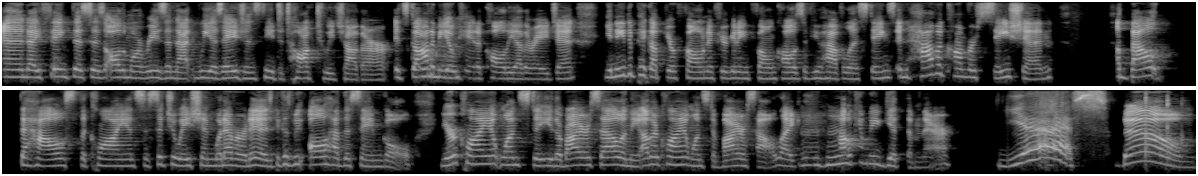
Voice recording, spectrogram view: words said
And I think this is all the more reason that we as agents need to talk to each other. It's got to mm-hmm. be okay to call the other agent. You need to pick up your phone if you're getting phone calls, if you have listings, and have a conversation about the house, the clients, the situation, whatever it is, because we all have the same goal. Your client wants to either buy or sell, and the other client wants to buy or sell. Like, mm-hmm. how can we get them there? Yes. Boom.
